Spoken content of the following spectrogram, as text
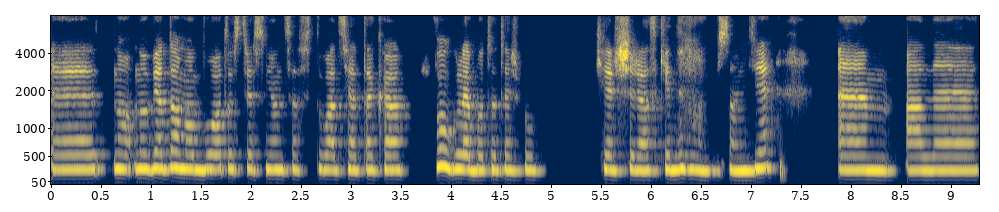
e, no, no wiadomo, była to stresująca sytuacja taka w ogóle, bo to też był pierwszy raz, kiedy byłam w sądzie, ale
